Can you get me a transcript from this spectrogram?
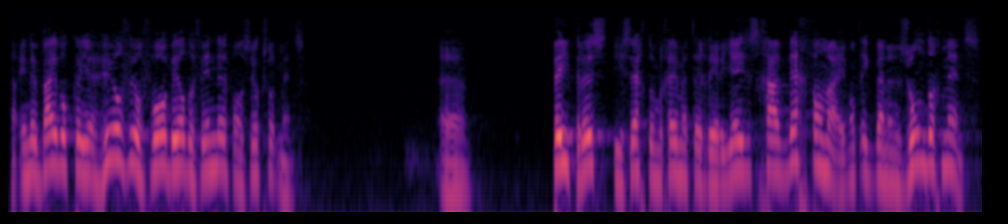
Nou, in de Bijbel kun je heel veel voorbeelden vinden van zulke soort mensen. Uh, Petrus, die zegt op een gegeven moment tegen de Heer Jezus: Ga weg van mij, want ik ben een zondig mens.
